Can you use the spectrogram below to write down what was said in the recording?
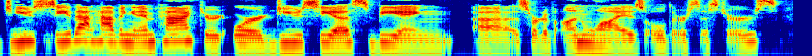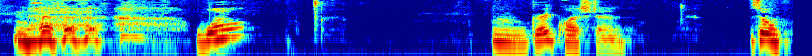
do you see that having an impact, or or do you see us being uh, sort of unwise older sisters? well, mm, great question. So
